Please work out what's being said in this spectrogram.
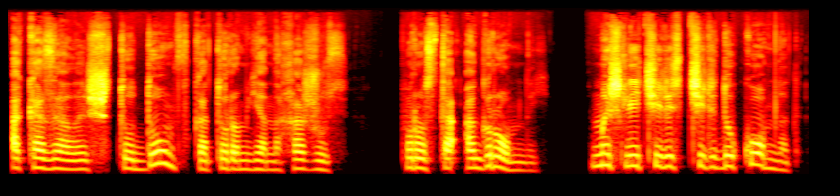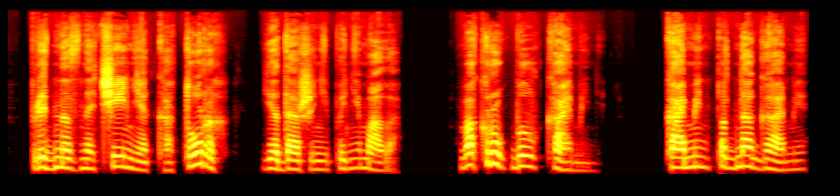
Оказалось, что дом, в котором я нахожусь, просто огромный. Мы шли через череду комнат, предназначение которых я даже не понимала. Вокруг был камень, камень под ногами,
